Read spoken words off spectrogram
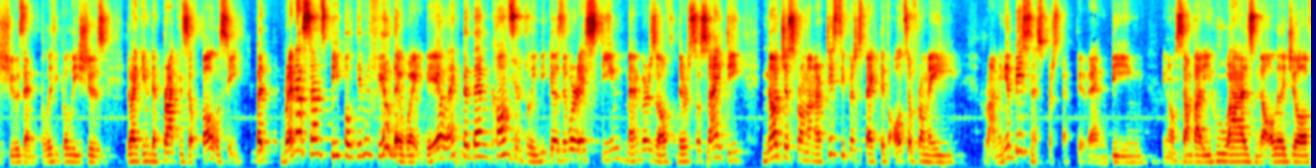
issues and political issues like in the practice of policy. But renaissance people didn't feel that way. They elected them constantly because they were esteemed members of their society not just from an artistic perspective also from a running a business perspective and being you know mm-hmm. somebody who has knowledge of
